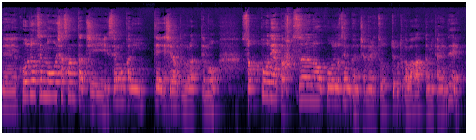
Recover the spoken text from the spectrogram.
で甲状腺のお医者さんたち専門家に行って調べてもらっても速攻でやっぱ普通の甲状腺がんじゃないぞっていうことが分かったみたいで、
